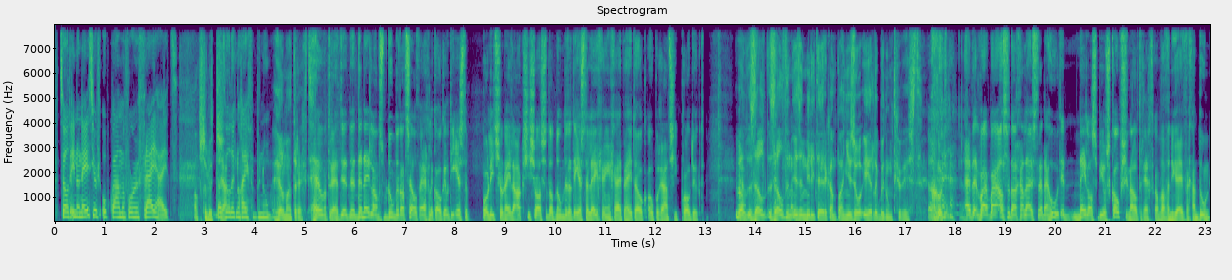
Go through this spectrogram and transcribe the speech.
Terwijl de Indonesiërs opkwamen voor hun vrijheid. Absoluut. Dat wilde ik nog even benoemen. Helemaal terecht. Helemaal terecht. De, de, Nederlanders benoemden dat zelf eigenlijk ook. Hè? Want die eerste politionele actie, zoals ze dat noemden, dat eerste legeringrijpen, heette ook Operatie Product. Wel, zelden is een militaire campagne zo eerlijk benoemd geweest. Goed. En, eh, maar, maar, als we dan gaan luisteren naar hoe het in het Nederlandse bioscoopjournaal terecht kwam, wat we nu even gaan doen,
